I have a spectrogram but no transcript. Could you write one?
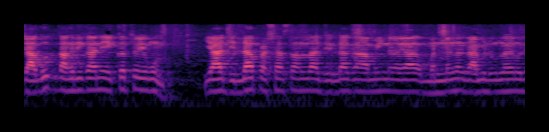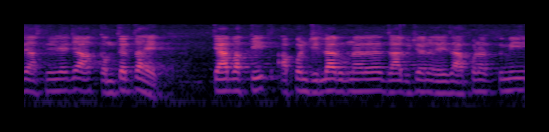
जागरूक नागरिकांनी एकत्र येऊन या जिल्हा प्रशासनाला जिल्हा ग्रामीण या मंडणगड ग्रामीण रुग्णालयामध्ये असलेल्या ज्या कमतरता आहेत त्या बाबतीत आपण जिल्हा रुग्णालयात जा विचारणं घ्यायचं आपण तुम्ही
